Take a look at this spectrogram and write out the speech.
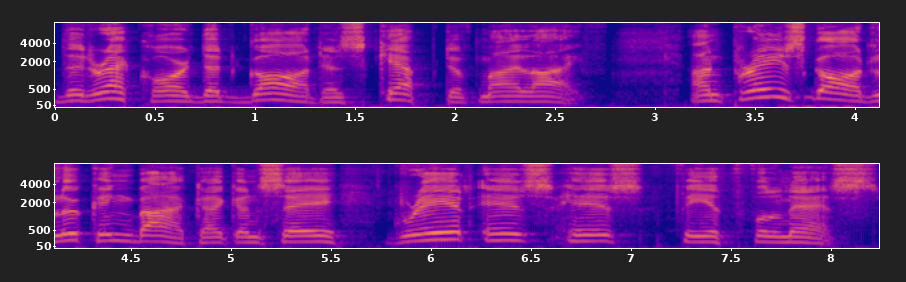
the record that God has kept of my life. And praise God, looking back, I can say, Great is His faithfulness.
